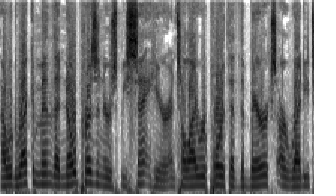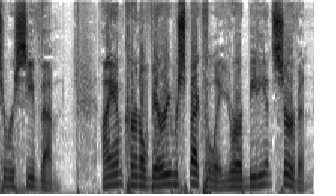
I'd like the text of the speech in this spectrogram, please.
I would recommend that no prisoners be sent here until I report that the barracks are ready to receive them. I am Colonel very respectfully your obedient servant,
